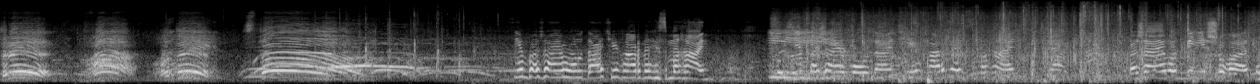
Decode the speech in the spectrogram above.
три, два, один, старт! Всім бажаємо удачі, гарних змагань. Всім бажаємо удачі, гарних змагань. Бажаємо фінішувати.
